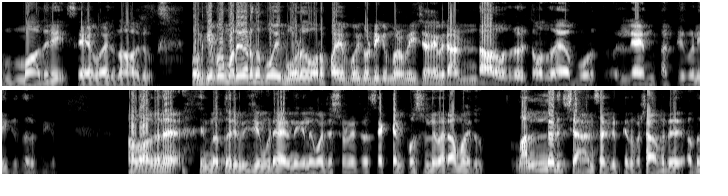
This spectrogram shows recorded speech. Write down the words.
അമ്മാതിരി സേവ് ആയിരുന്നു ആ ഒരു ഗോൾ കീപ്പർ മറികടന്ന് പോയി. ബോൾ ഉറപ്പായി പോയിക്കൊണ്ടിരിക്കുമ്പോൾ ഈ ചെറിയ രണ്ടാൾ വന്നിട്ട് ഒരുത്തം വന്ന് ബോൾ ലൈൻ തട്ടി വെളിയിൽ തെറിപ്പിക്കും. അപ്പൊ അങ്ങനെ ഇന്നത്തെ ഒരു വിജയം കൂടി ആയിരുന്നെങ്കിൽ മഞ്ചസ്റ്റർ യുണൈറ്റഡ് സെക്കൻഡ് പൊസിഷനിൽ വരാമായിരുന്നു. നല്ലൊരു ചാൻസ് ആണ് കിട്ടിയത്. പക്ഷെ അവർ അത്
